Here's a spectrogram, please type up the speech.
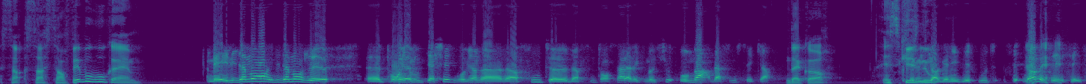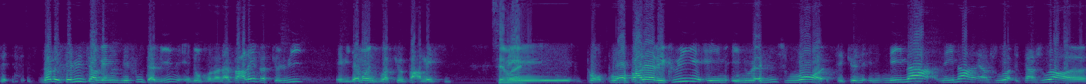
ça, ça, ça en fait beaucoup quand même. Mais évidemment, évidemment, je, euh, pour rien vous cacher, je reviens d'un, foot, euh, d'un foot en salle avec Monsieur Omar Dafousseka. D'accord. Excuse-nous. organise foot. Non mais c'est, lui qui organise des foot à Bine et donc on en a parlé parce que lui, évidemment, il ne voit que par Messi. C'est vrai. Pour, pour en parler avec lui, et il, il nous l'a dit souvent, c'est que Neymar, Neymar est un joueur, est un joueur euh,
